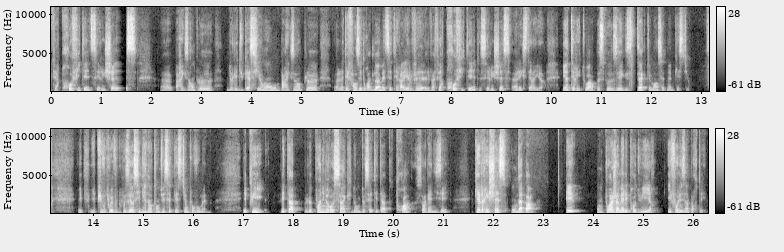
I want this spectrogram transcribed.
faire profiter de ces richesses euh, par exemple euh, de l'éducation, par exemple euh, la défense des droits de l'homme, etc. Et elle va, faire profiter de ces richesses à l'extérieur. Et un territoire peut se poser exactement cette même question. Et puis, vous pouvez vous poser aussi, bien entendu, cette question pour vous-même. Et puis, l'étape, le point numéro 5 donc, de cette étape 3, s'organiser. Quelles richesses on n'a pas et on ne pourra jamais les produire, il faut les importer.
